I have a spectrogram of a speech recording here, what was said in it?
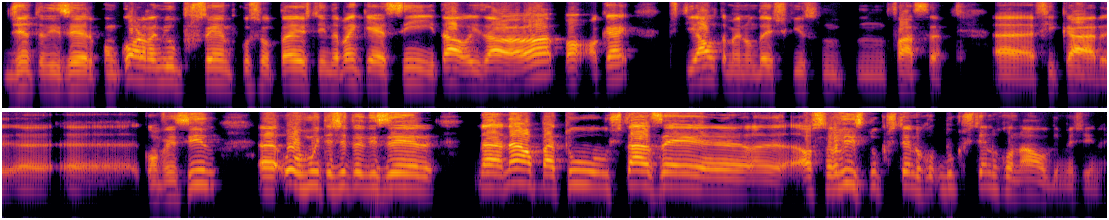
de gente a dizer concorda mil por cento com o seu texto, ainda bem que é assim e tal, e tal. Ah, ah, bom, ok, bestial, também não deixo que isso me, faça uh, ficar uh, convencido. houve muita gente a dizer, não, não, pá, tu estás é, ao serviço do Cristiano, do Cristiano Ronaldo, imaginem.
